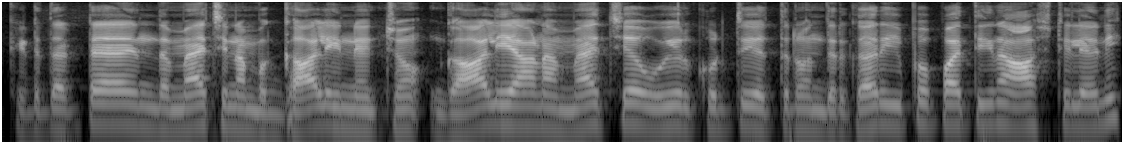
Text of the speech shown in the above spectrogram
கிட்டத்தட்ட இந்த மேட்ச் நம்ம காலி நினைச்சோம். காலியான மேட்சை உயிர் கொடுத்து எடுத்துகிட்டு வந்திருக்காரு. இப்போ பார்த்தீங்கன்னா ஆஸ்திரேலியா அணி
